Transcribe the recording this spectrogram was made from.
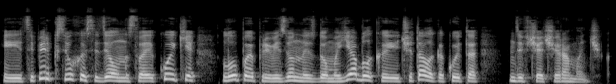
и теперь Ксюха сидела на своей койке, лопая привезенное из дома яблоко и читала какой-то девчачий романчик.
